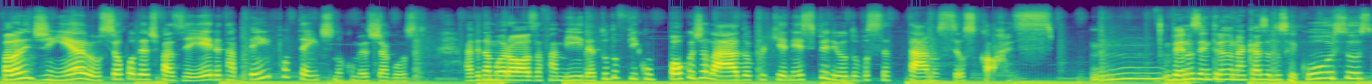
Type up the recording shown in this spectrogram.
Falando em dinheiro, o seu poder de fazer ele está bem potente no começo de agosto. A vida amorosa, a família, tudo fica um pouco de lado, porque nesse período você está nos seus corres. Hum, Vênus entrando na casa dos recursos,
